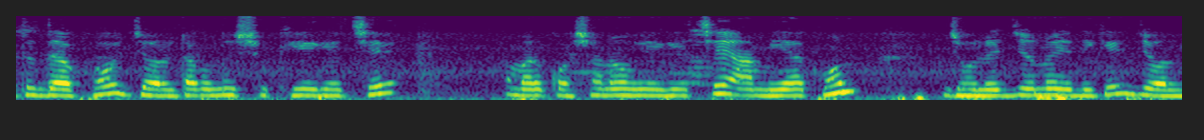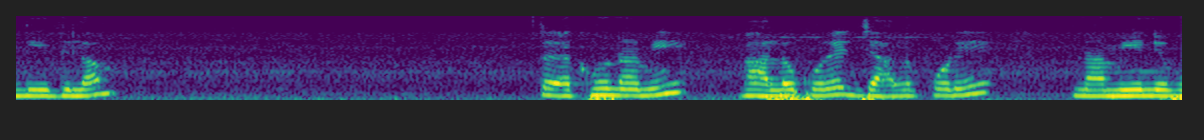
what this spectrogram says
তো দেখো, জলটা কিন্তু শুকিয়ে গেছে, আমার কষানো হয়ে গেছে। আমি এখন ঝোলের জন্য এদিকে জল দিয়ে দিলাম। তো এখন আমি ভালো করে জাল করে নামিয়ে নেব।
